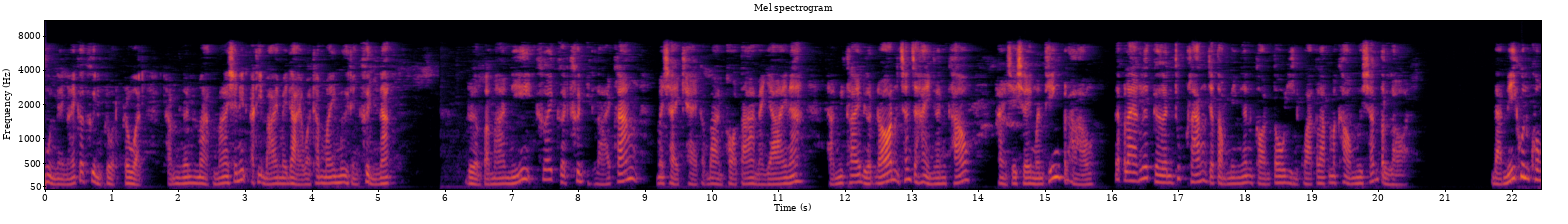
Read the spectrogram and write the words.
หุ้นไหนๆก็ขึ้นปรวดปรวดทำเงินมากมายชนิดอธิบายไม่ได้ว่าทำไมมือถึงขึ้นนัก เรื่องประมาณนี้เคยเกิดขึ้นอีกหลายครั้ง ไม่ใช่แค่กับบ้านพ่อตาแม่ยายนะ ถ้ามีใครเดือดร้อน ฉันจะให้เงินเขา ให้เฉยๆเหมือนทิ้งเปล่า แต่แปลกเหลือเกินทุกครั้งจะต้องมีเงินก่อนโตยิ่งกว่ากลับมาเข้ามือฉันตลอด แบบนี้คุณคง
